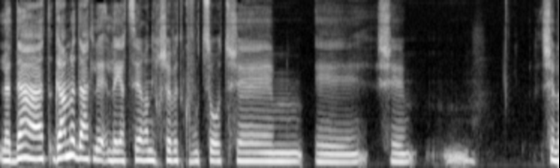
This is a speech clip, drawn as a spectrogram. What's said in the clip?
לדעת, גם לדעת לייצר, אני חושבת, קבוצות ש... אה, ש... של,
